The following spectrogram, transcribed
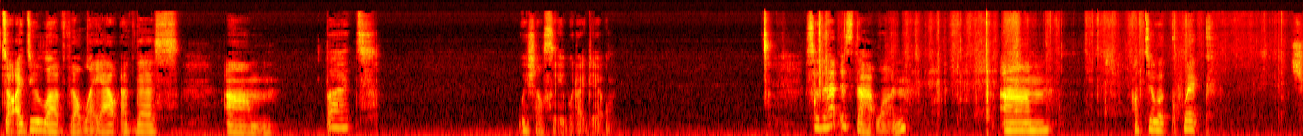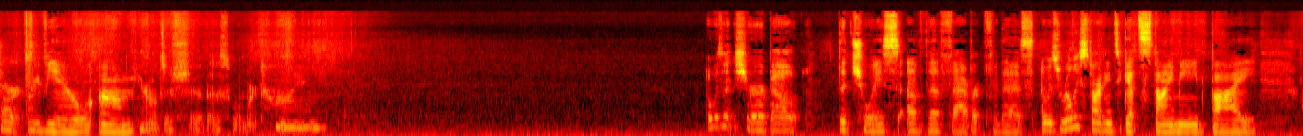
so I do love the layout of this, um, but we shall see what I do. So that is that one. Um, I'll do a quick chart review. Um, here, I'll just show this one more time. I wasn't sure about the choice of the fabric for this. I was really starting to get stymied by,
